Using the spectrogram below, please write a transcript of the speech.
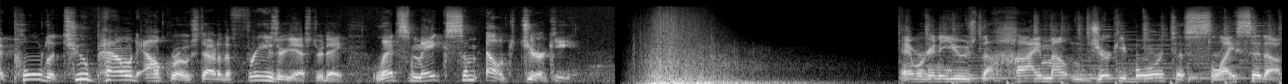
I pulled a two pound elk roast out of the freezer yesterday. Let's make some elk jerky. And we're gonna use the Hi Mountain Jerky Board to slice it up.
